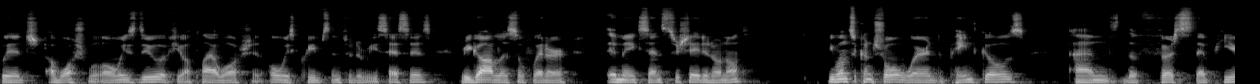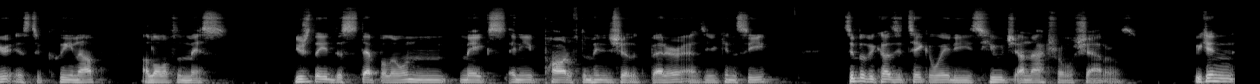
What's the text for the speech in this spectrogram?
which a wash will always do. If you apply a wash, it always creeps into the recesses, regardless of whether it makes sense to shade it or not. You want to control where the paint goes, and the first step here is to clean up a lot of the mess. Usually this step alone makes any part of the miniature look better, as you can see, simply because you take away these huge unnatural shadows. We can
